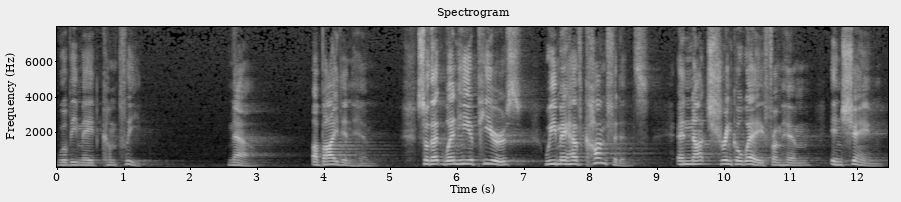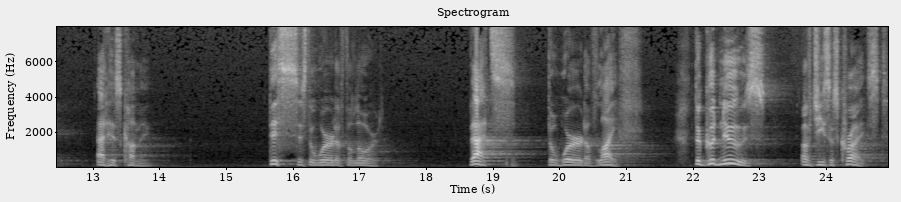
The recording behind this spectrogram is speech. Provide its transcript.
will be made complete. Now, abide in him, so that when he appears, we may have confidence and not shrink away from him in shame at his coming. This is the word of the Lord. That's the word of life, the good news of Jesus Christ.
